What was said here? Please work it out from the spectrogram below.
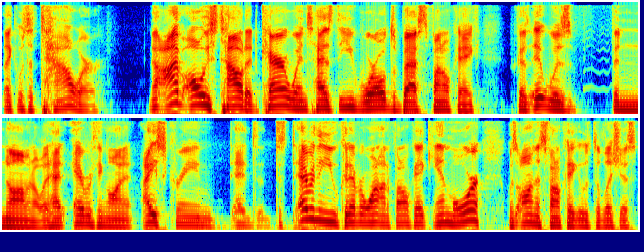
like it was a tower. Now I've always touted Carowinds has the world's best funnel cake because it was phenomenal. It had everything on it, ice cream, eh, just everything you could ever want on a funnel cake and more was on this funnel cake. It was delicious.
